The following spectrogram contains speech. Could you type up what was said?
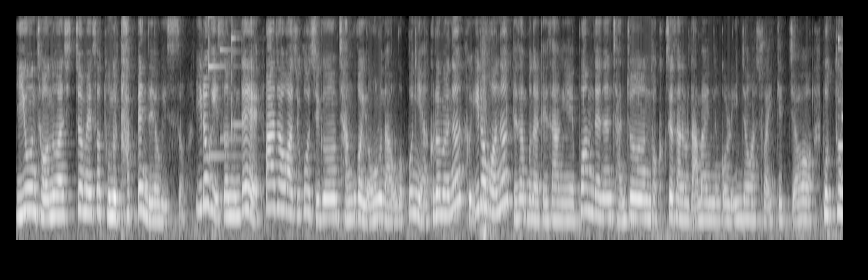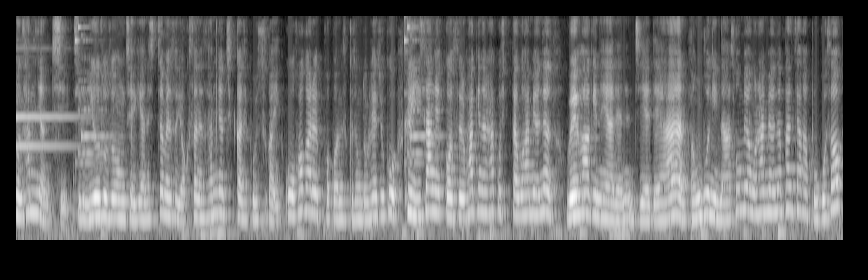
이혼 전후한 시점에서 돈을 다 뺀 내역이 있어. 1억이 있었는데 빠져가지고 지금 잔고가 0으로 나온 것 뿐이야. 그러면은 그 1억 원은 재산분할 대상에 포함되는 잔존 적극재산으로 남아있는 걸로 인정할 수가 있겠죠. 보통은 3년치. 지금 이혼 소송 제기하는 시점에서 역산해서 3년치까지 볼 수가 있고 허가를 법원에서 그 정도로 해주고 그 이상의 것을 확인을 하고 싶다고 하면은 왜 확인해야 되는지에 대한 명분이나 소명을 하면은 판사가 보고서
